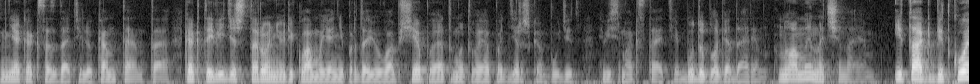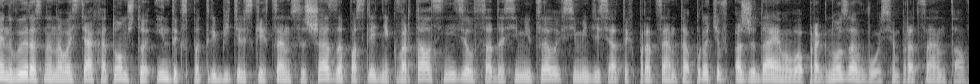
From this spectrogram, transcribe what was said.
мне как создателю контента. Как ты видишь, стороннюю рекламу я не продаю вообще, поэтому твоя поддержка будет весьма кстати. Буду благодарен. Ну а мы начинаем. Итак, биткоин вырос на новостях о том, что индекс потребительских цен в США за последний квартал снизился до 7,7% против ожидаемого прогноза 8%.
